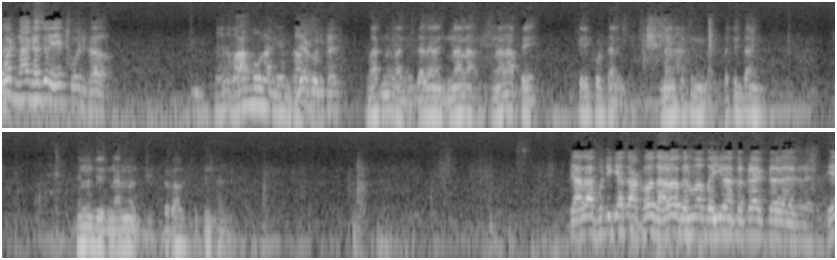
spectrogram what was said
કોટ ના ખાજો એક કોટ ખાઓ. વાઘ બહુ લાગે એમ બે કોટ ખાય વાઘ ના લાગે. દાદા જ્ઞાન જ્ઞાન આપે પેલી ખોટ ચાલે નહીં પછી નહીં લાગે પછી ચિંતા નહીં. એમનો જે જ્ઞાનનો પ્રભાવ છે ચિંતા નહીં પ્યાલા ફૂટી ગયા તો આખો દાડો ઘરમાં બૈયા કકડા કરે. એ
